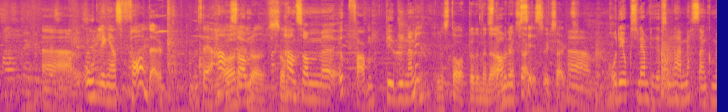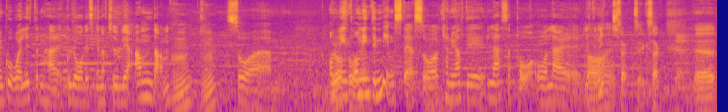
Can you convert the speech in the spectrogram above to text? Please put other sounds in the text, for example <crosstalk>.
eh, odlingens fader? Kan man säga. Han, Ja, som. Som- han som eh, uppfann biodynami. Eller startade med det. Ja, startar, men exakt. precis. exakt. Ehm, och det är också lämpligt eftersom den här mässan kommer gå i lite den här ekologiska naturliga andan. Så ehm, om, Mm, Bra ni inte, om ni inte minns det så kan ni ju alltid läsa på och lära er lite ja, nytt. exakt. exakt. Eh,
